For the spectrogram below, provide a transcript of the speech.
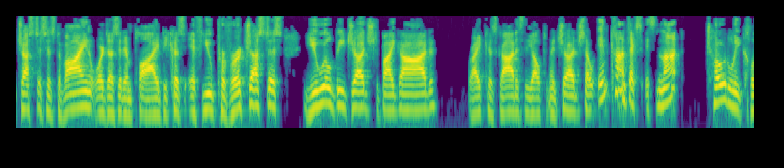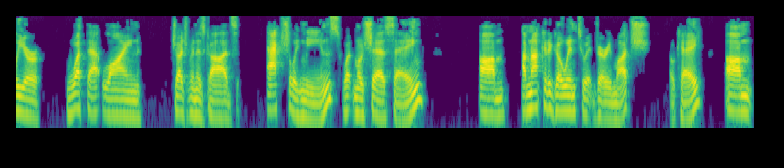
justice is divine, or does it imply because if you pervert justice, you will be judged by God, right? Because God is the ultimate judge. So in context, it's not totally clear what that line, judgment is God's, actually means, what Moshe is saying. Um, I'm not going to go into it very much. Okay. Um,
